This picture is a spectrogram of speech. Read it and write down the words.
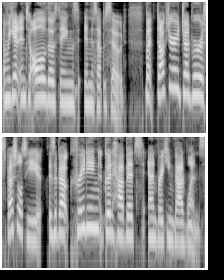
And we get into all of those things in this episode. But Dr. Jud Brewer's specialty is about creating good habits and breaking bad ones.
